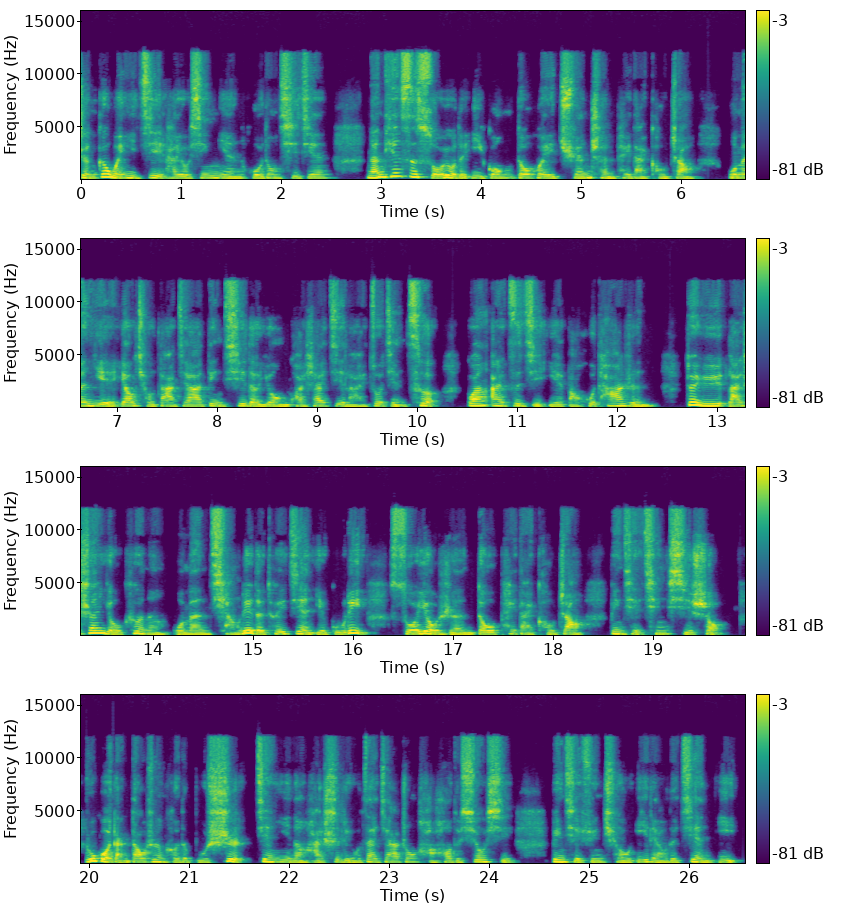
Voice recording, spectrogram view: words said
整个文艺季还有新年活动期间，南天寺所有的义工都会全程佩戴口罩。我们也要求大家定期的用快筛剂来做检测，关爱自己也保护他人。对于来山游客呢，我们强烈的推荐，也鼓励所有人都佩戴口罩，并且勤洗手。如果感到任何的不适，建议呢还是留在家中好好的休息，并且寻求医疗的建议。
